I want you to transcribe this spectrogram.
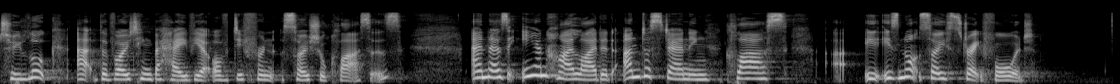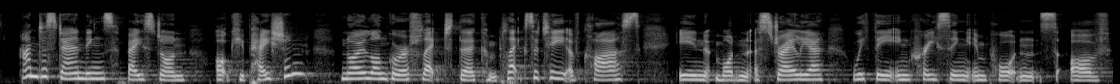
to look at the voting behaviour of different social classes. And as Ian highlighted, understanding class uh, is not so straightforward. Understandings based on occupation no longer reflect the complexity of class in modern Australia with the increasing importance of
